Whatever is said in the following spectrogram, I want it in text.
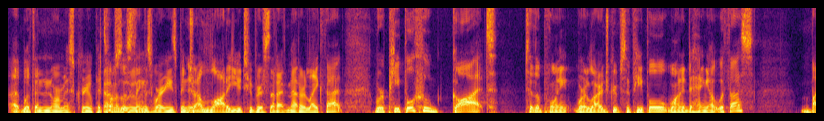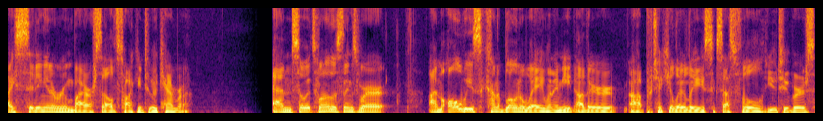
uh, with an enormous group. It's one of those things where he's been Yeah. a lot of YouTubers that I've met are like that, where people who got to the point where large groups of people wanted to hang out with us by sitting in a room by ourselves talking to a camera. And so it's one of those things where I'm always kind of blown away when I meet other uh, particularly successful YouTubers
